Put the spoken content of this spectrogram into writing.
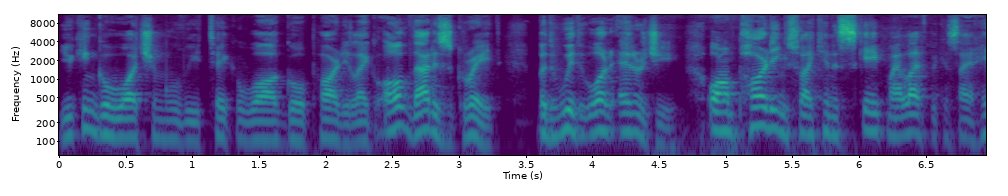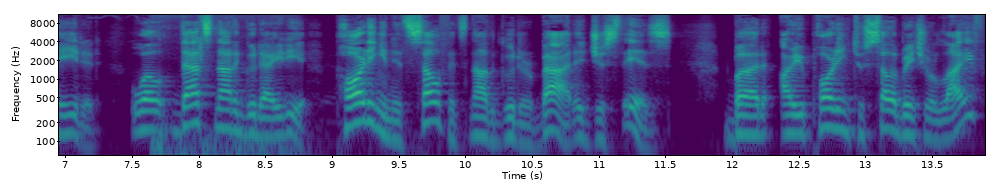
You can go watch a movie, take a walk, go party. Like, all that is great. But with what energy? Or I'm partying so I can escape my life because I hate it. Well, that's not a good idea. Partying in itself, it's not good or bad. It just is. But are you partying to celebrate your life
